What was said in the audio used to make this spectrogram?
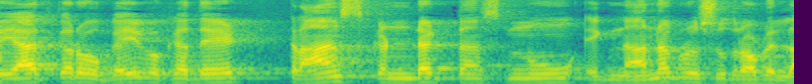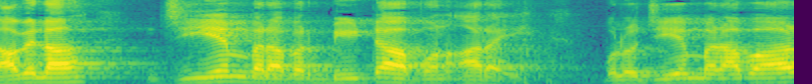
યાદ કરો, ગઈ વખતે ટ્રાન્સ કંડક્ટન્સનું એક નાનકડું સૂત્ર આપણે લાવેલા જીએમ બરાબર બીટા અપોન આરઆઈ બોલો જીએમ બરાબર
